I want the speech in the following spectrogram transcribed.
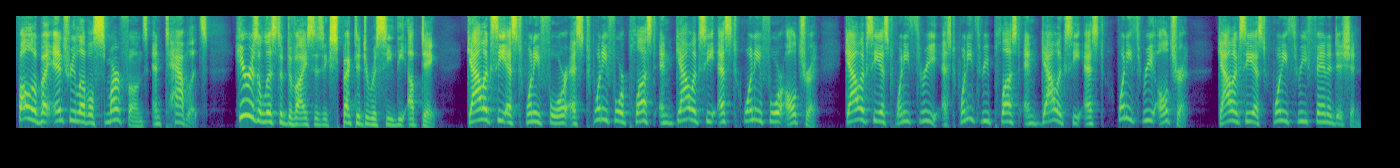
followed by entry-level smartphones and tablets. Here is a list of devices expected to receive the update. Galaxy S24, S24 Plus, and Galaxy S24 Ultra, Galaxy S23, S23 Plus, and Galaxy S23 Ultra, Galaxy S23 Fan Edition,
